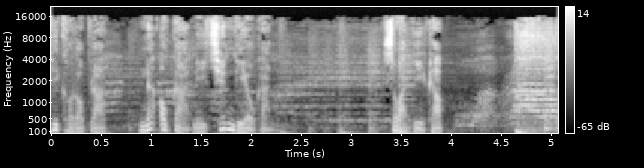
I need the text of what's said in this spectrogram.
ที่เคารพรัก ณโอกาสนี้เช่นเดียวกัน สวัสดีครับ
